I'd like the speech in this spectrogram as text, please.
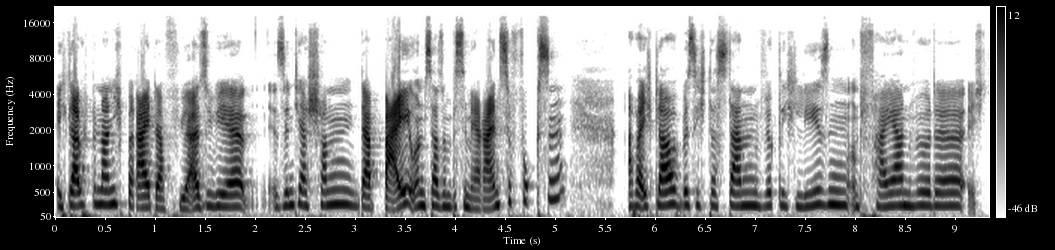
Ich glaube, ich bin noch nicht bereit dafür. Also wir sind ja schon dabei, uns da so ein bisschen mehr reinzufuchsen. Aber ich glaube, bis ich das dann wirklich lesen und feiern würde, ich,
